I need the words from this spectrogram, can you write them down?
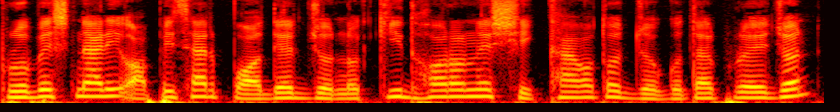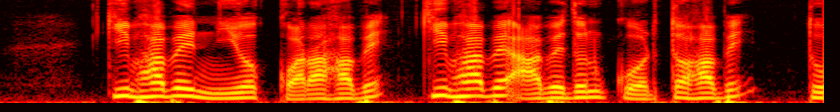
প্রবেশনারী অফিসার পদের জন্য কি ধরনের শিক্ষাগত যোগ্যতার প্রয়োজন, কীভাবে নিয়োগ করা হবে, কীভাবে আবেদন করতে হবে, তো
